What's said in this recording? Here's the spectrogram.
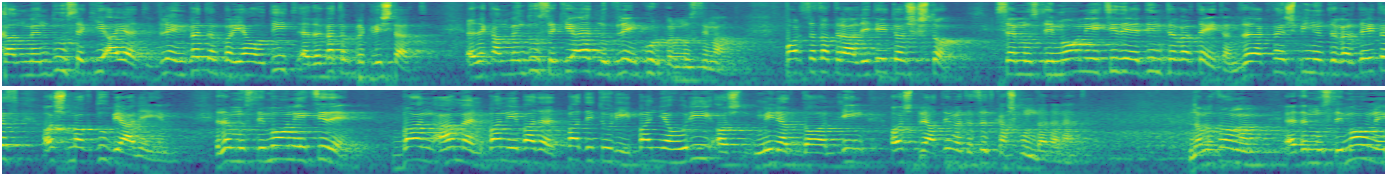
kanë mendu se ky ajet vlen vetëm për jahuditë edhe vetëm për krishterët edhe kanë mendu se ky ajet nuk vlen kurrë për muslimant porse tash realiteti është kështu se muslimoni i cili e din të vërtetën dhe ia kthen shpinën së vërtetës është magdubi alejhim dhe muslimoni i cili ban amel, ban ibadet, pa dituri, pa njohuri, është mined-dalin, është prej atyne të cilët kanë shku në dalalet. Domethonë, edhe muslimoni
